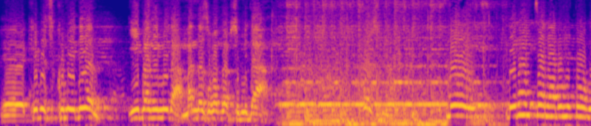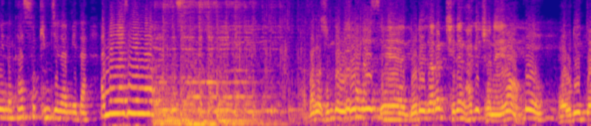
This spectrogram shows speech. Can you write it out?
에, KBS 코미디언 이방입니다. 만나서 반갑습니다. 고맙습니다. 네, 있잖아로 활동하고 있는 가수 김진아입니다. 안녕하세요. 아, 반갑습니다. 우선 네. 예, 노래자랑 진행하기 전에요. 네. 예, 우리 또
